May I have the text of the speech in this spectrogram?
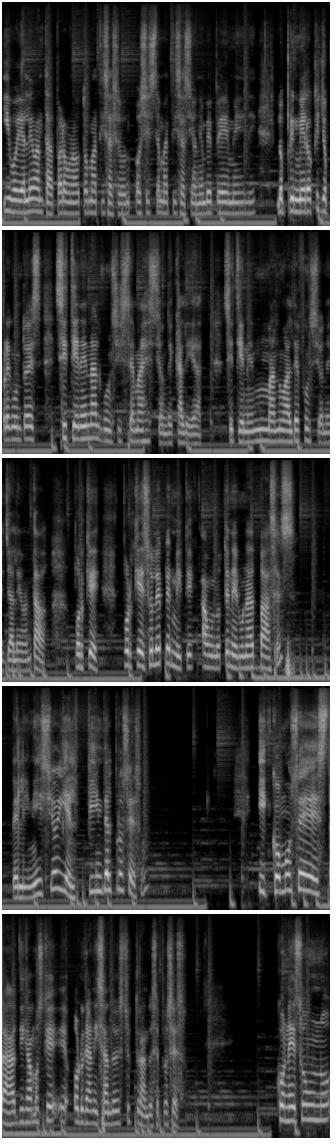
y voy a levantar para una automatización o sistematización en BPMN, lo primero que yo pregunto es si tienen algún sistema de gestión de calidad, si tienen un manual de funciones ya levantado. ¿Por qué? Porque eso le permite a uno tener unas bases del inicio y el fin del proceso y cómo se está, digamos que, eh, organizando y estructurando ese proceso. Con eso uno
